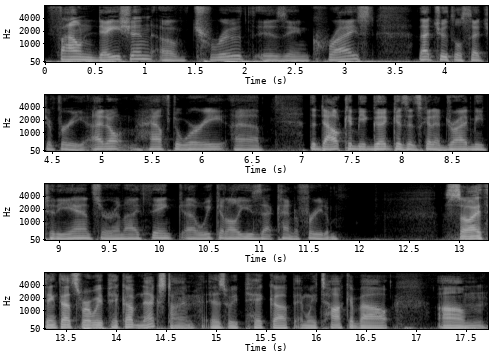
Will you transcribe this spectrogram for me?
foundation of truth is in Christ. That truth will set you free. I don't have to worry. Uh, the doubt can be good because it's going to drive me to the answer, and I think uh, we can all use that kind of freedom. So I think that's where we pick up next time is we pick up and we talk about um,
